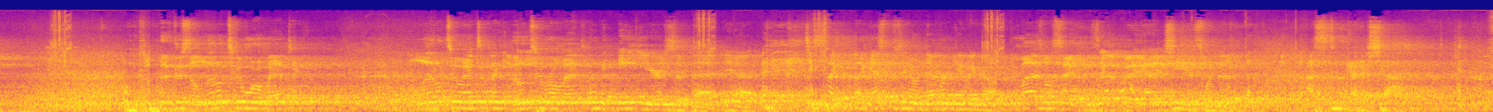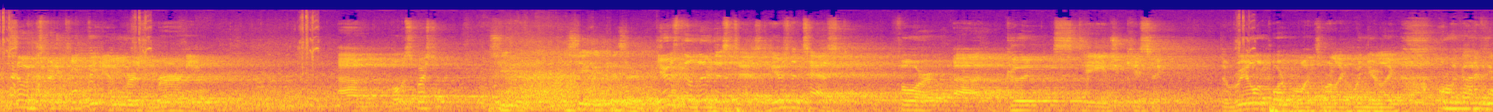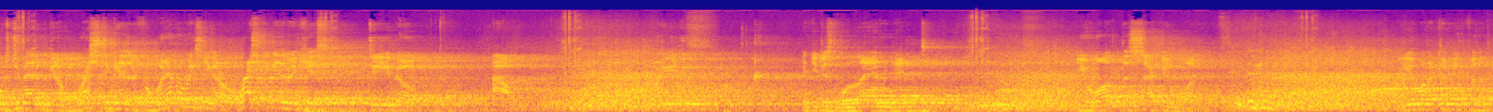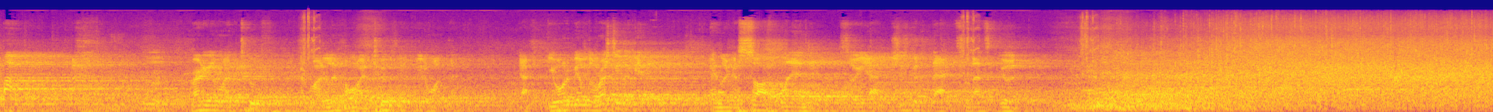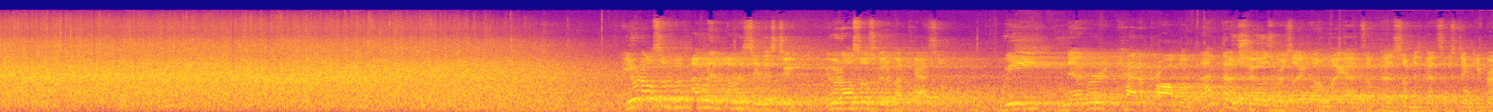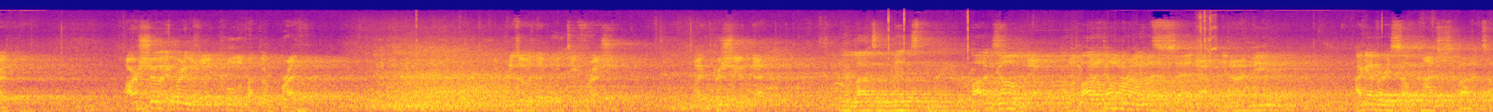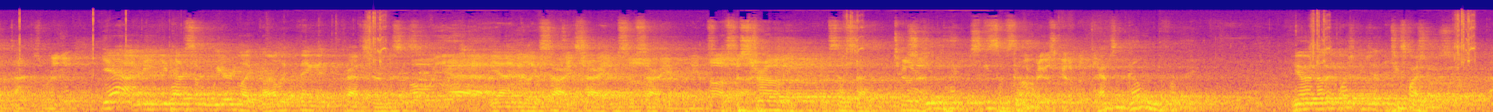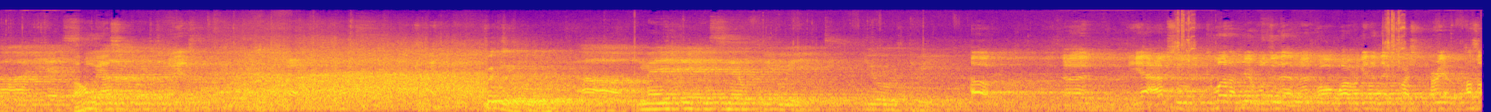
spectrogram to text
There's a little too romantic. A little too intimate, a little too romantic. Only eight years of that, yeah. Just like, like Esposito never giving up. You might as well say He's like, I got a chance with it. I still got a shot. So we try to keep the embers burning. Um, what was the question? She, is she a good kisser? Here's the litmus test. Here's the test for uh, good stage kissing. The real important ones were like when you're like, oh my god, everything was too bad, we gotta rush together. For whatever reason, you gotta rush together and kiss. Do you go, ow? Or you do, and you just land it. You want the second one. You want to come in for the pop. Mm, I already got my tooth. I got my lip on my tooth. You don't want that. Yeah. You want to be able to rush together again and like a soft landing. So yeah, she's good at that. So that's good. You know what also, I'm gonna, I'm gonna say this too. You know what also is good about Castle? We never had a problem. I've done shows where it's like, oh my god, sometimes somebody's got some stinky breath. Our show, everybody was really cool about their breath. Everybody's always like, minty fresh. I appreciate that. Yeah, lots of mints playing A lot of gum. Yeah. A lot of gum around mints. this set. Yeah. You know what I mean? I got very self-conscious about it sometimes. Where, yeah, I mean, you'd have some weird like garlic thing at craft services. Oh yeah. Yeah, and be like, sorry, sorry, I'm so sorry, everybody. I'm so Oh, sorry. pastrami. I'm so sorry. Tuna. Just get some gum. Everybody was good about that. Grab some gum and be fine. You have another question? You have two questions. Uh, yes. Oh, the yes. other Oh, question. yes. Quickly, quickly. Uh, may I take a selfie with you three? Oh, uh, yeah, absolutely. Come on up here. We'll do that while while we're getting the next question. Hurry up. Hustle.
